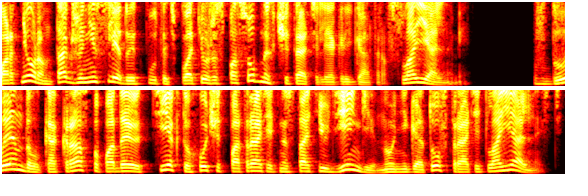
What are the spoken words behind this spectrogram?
Партнерам также не следует путать платежеспособных читателей агрегаторов с лояльными. В Blendle как раз попадают те, кто хочет потратить на статью деньги, но не готов тратить лояльность.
